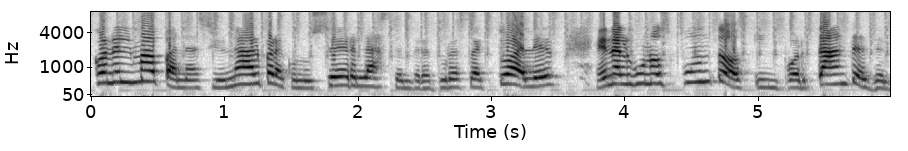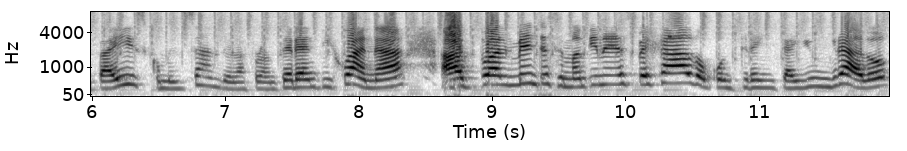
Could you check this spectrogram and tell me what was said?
con el mapa nacional para conocer las temperaturas actuales en algunos puntos importantes del país, comenzando en la frontera en Tijuana. Actualmente se mantiene despejado con 31 grados,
